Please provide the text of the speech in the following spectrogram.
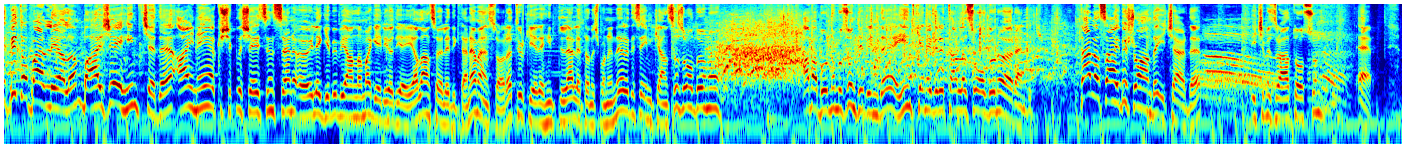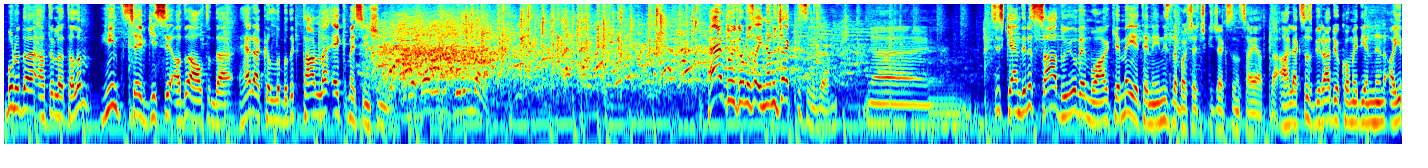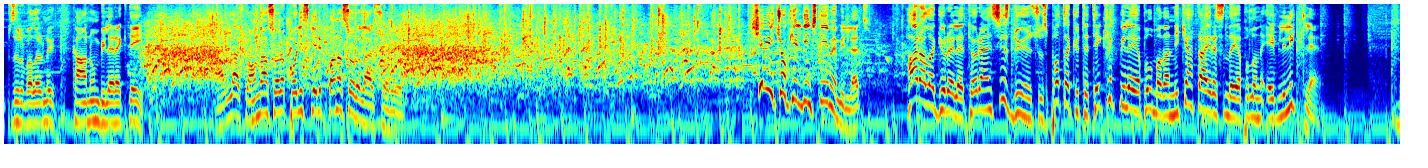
Evet bir toparlayalım. Bay J Hintçe'de ay ne yakışıklı şeysin sen öyle gibi bir anlama geliyor diye yalan söyledikten hemen sonra Türkiye'de Hintlilerle tanışmanın neredeyse imkansız olduğunu ama burnumuzun dibinde Hint keneviri tarlası olduğunu öğrendik. Tarla sahibi şu anda içeride. İçimiz rahat olsun. Evet. Bunu da hatırlatalım. Hint sevgisi adı altında her akıllı bıdık tarla ekmesin şimdi. Böyle bir durumda var. Her duyduğunuza inanacak mısınız? Ee, siz kendiniz sağduyu ve muhakeme yeteneğinizle başa çıkacaksınız hayatta. Ahlaksız bir radyo komedyeninin ayıp zırvalarını kanun bilerek değil. Allah aşkına ondan sonra polis gelip bana sorular soruyor. Şey çok ilginç değil mi millet? Harala gürele, törensiz, düğünsüz, pataküte teklif bile yapılmadan nikah dairesinde yapılan evlilikle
